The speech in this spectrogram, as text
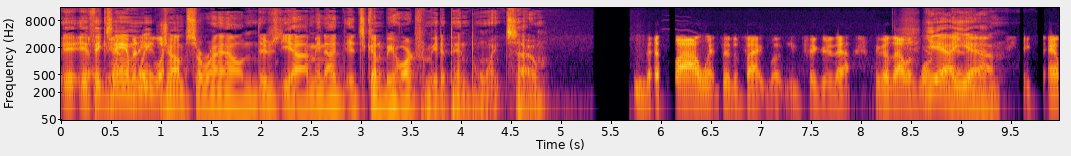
if exam yeah, week jumps around, there's yeah. I mean, I, it's going to be hard for me to pinpoint. So that's why I went through the fact book and figured it out because I was working. Yeah, yeah. Um, exam,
